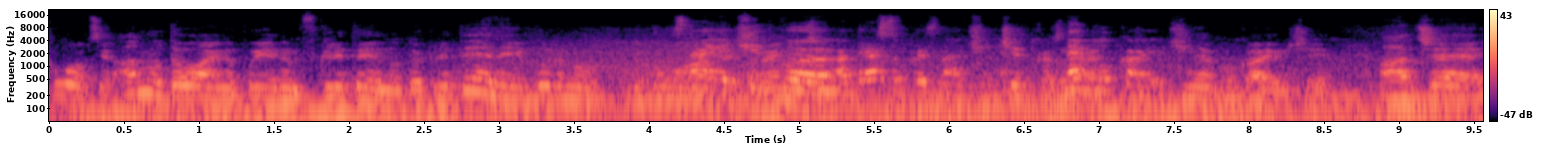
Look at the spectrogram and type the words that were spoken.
хлопці, а ну давай ну, поїдемо в клітину до клітини і будемо допомагати. Знає чітко організму». адресу призначення, Чітко не знає. блукаючи. не блукаючи. Адже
